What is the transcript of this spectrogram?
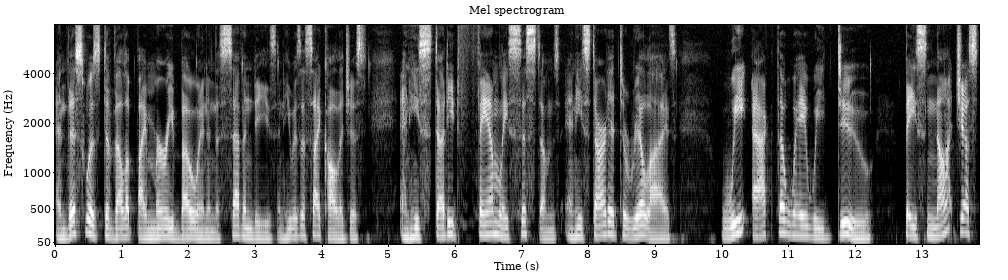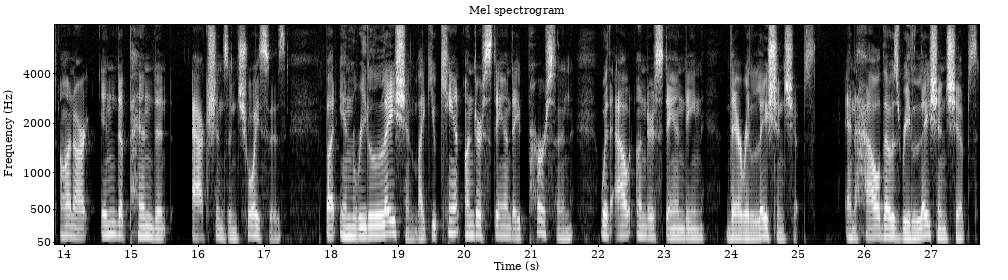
And this was developed by Murray Bowen in the 70s, and he was a psychologist. And he studied family systems, and he started to realize we act the way we do based not just on our independent actions and choices, but in relation. Like you can't understand a person without understanding their relationships and how those relationships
